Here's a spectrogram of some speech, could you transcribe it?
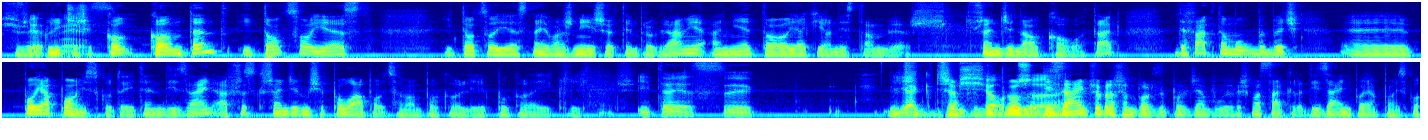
Że liczy się content i to, co jest i to, co jest najważniejsze w tym programie, a nie to, jaki on jest tam, wiesz, wszędzie naokoło, tak? De facto mógłby być po japońsku tutaj ten design, a wszystko wszędzie bym się połapał, co mam po kolei, po kolei kliknąć. I to jest y, znaczy, jak psiocze... Design, przepraszam, bardzo powiedziałem w ogóle jakąś masakrę. Design po japońsku.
